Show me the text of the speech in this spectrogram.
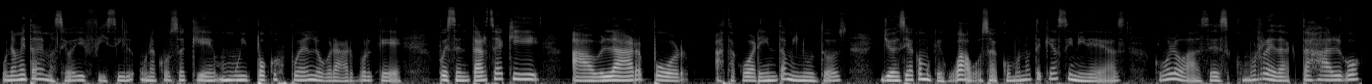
una meta demasiado difícil, una cosa que muy pocos pueden lograr porque pues sentarse aquí a hablar por hasta 40 minutos, yo decía como que, wow, o sea, ¿cómo no te quedas sin ideas? ¿Cómo lo haces? ¿Cómo redactas algo,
